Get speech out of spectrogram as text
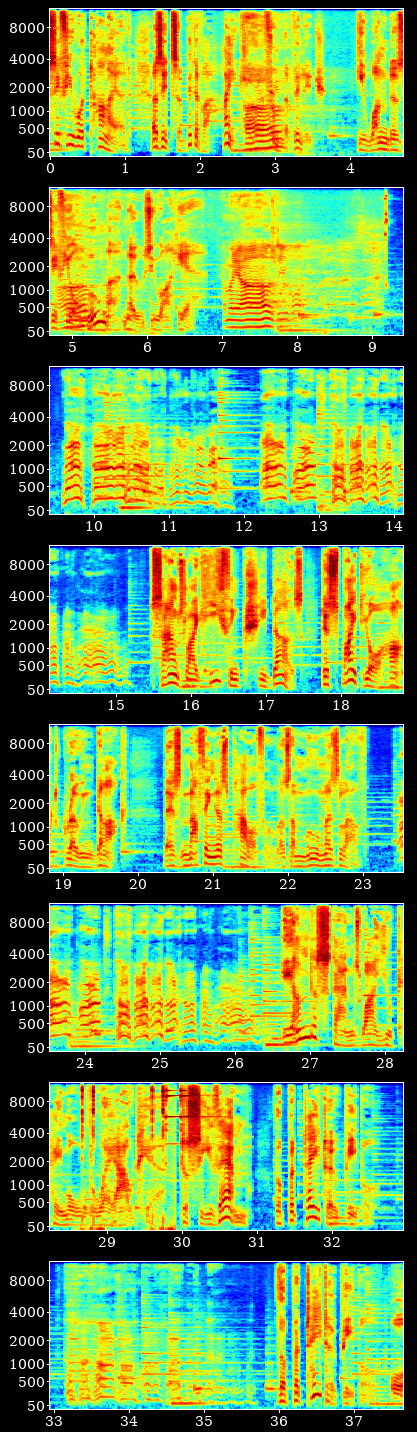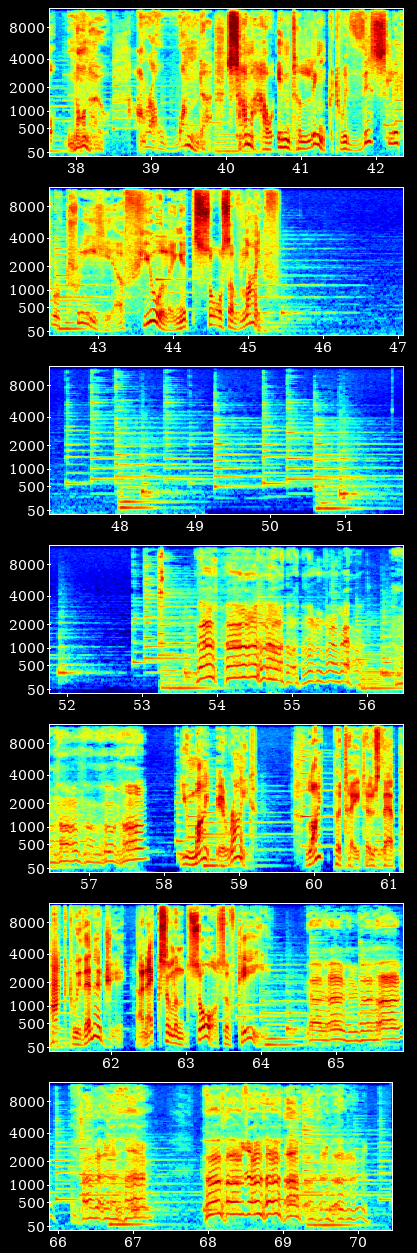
Asks if you were tired, as it's a bit of a hike here oh. from the village. He wonders if your oh. Muma knows you are here. How many hours do you want? Sounds like he thinks she does, despite your heart growing dark. There's nothing as powerful as a Muma's love. He understands why you came all the way out here, to see them, the potato people. The potato people, or Nono, are a wonder, somehow interlinked with this little tree here fueling its source of life. You might be right. Like potatoes, they're packed with energy, an excellent source of ki.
